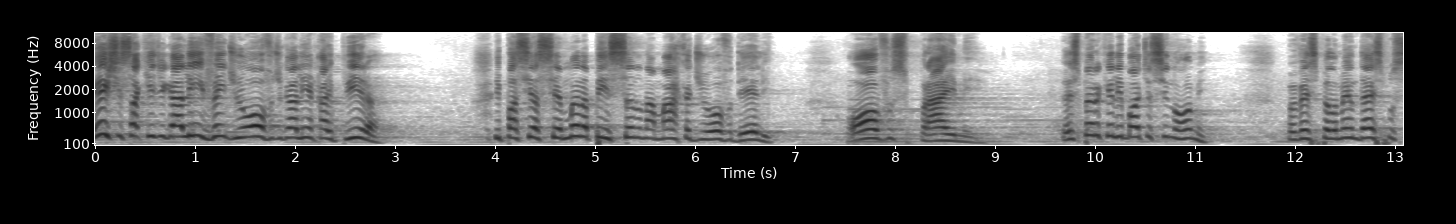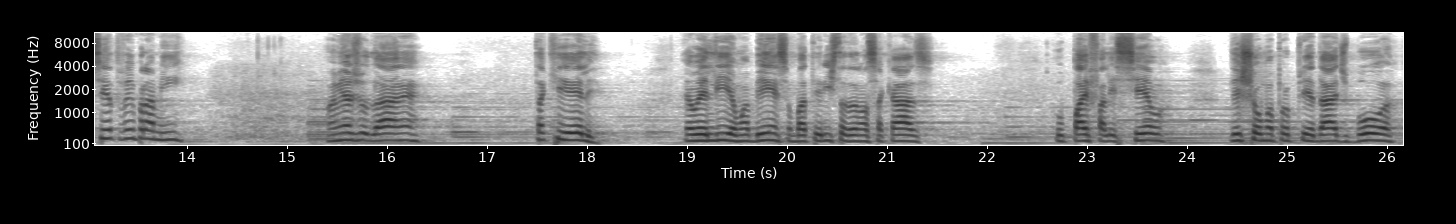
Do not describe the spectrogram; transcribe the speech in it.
enche isso aqui de galinha e vende ovo de galinha caipira. E passei a semana pensando na marca de ovo dele. Ovos Prime. Eu espero que ele bote esse nome. Para ver se pelo menos 10% vem para mim. Vai me ajudar, né? Está aqui ele é o Elia, uma bênção, baterista da nossa casa. O pai faleceu, deixou uma propriedade boa,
